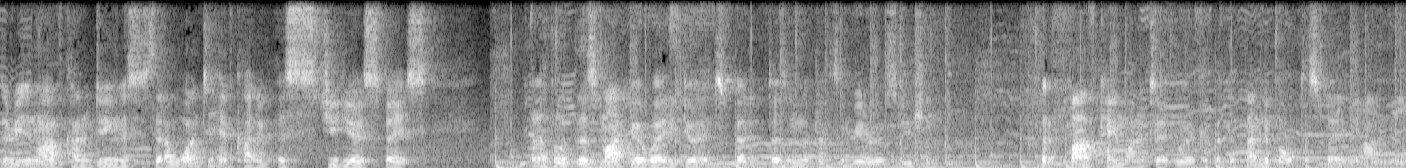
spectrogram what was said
the, reason why I'm kind of doing this is that I want to have kind of a studio space. And I thought this might be a way to do it, but it doesn't look like it's going to be a real solution. I've got a 5K monitor at work, I've got the Thunderbolt display behind me.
